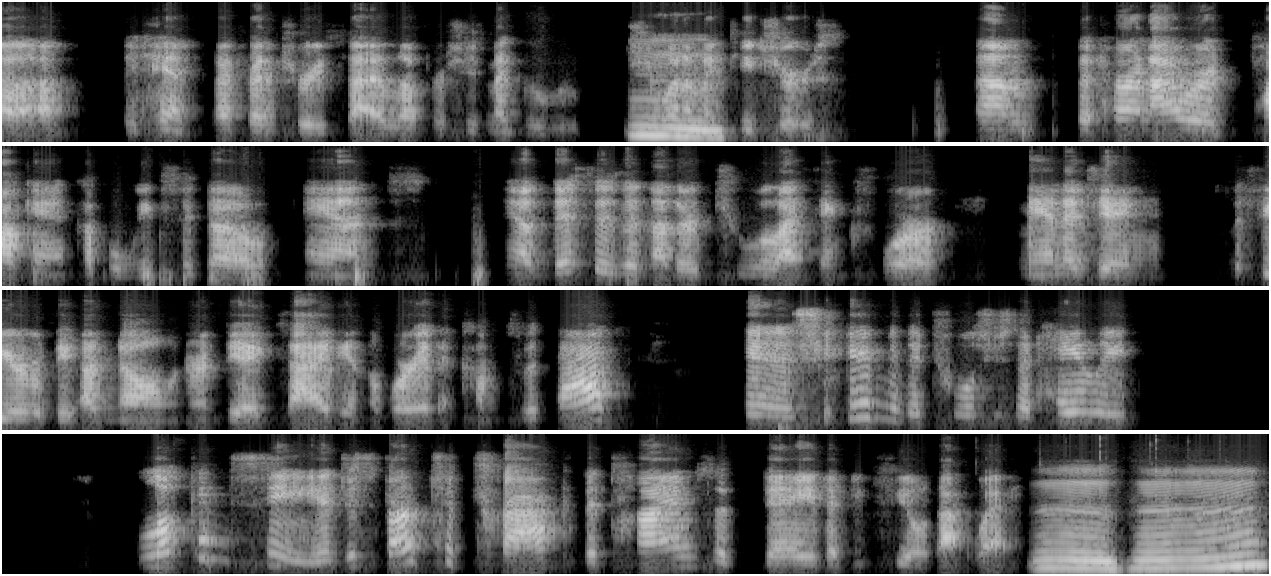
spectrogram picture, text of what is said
uh again, my friend Teresa, I love her. She's my guru. She's one of my Mm. teachers. Um, but her and I were talking a couple weeks ago and you know, this is another tool I think for managing the fear of the unknown or the anxiety and the worry that comes with that. Is she gave me the tool, she said, Haley, look and see, and just start to track the times of day that you feel that way. Mhm.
